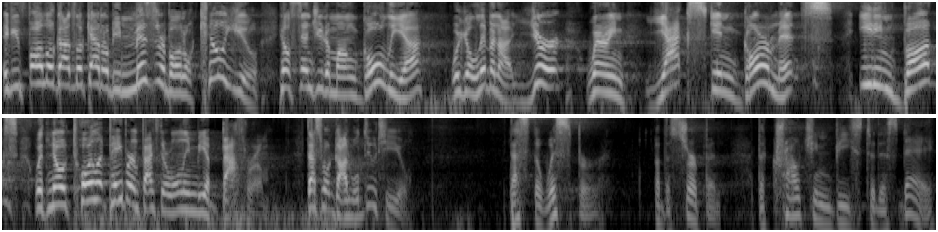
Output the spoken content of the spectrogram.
If you follow God, look out, it'll be miserable, it'll kill you. He'll send you to Mongolia where you'll live in a yurt wearing yak skin garments, eating bugs with no toilet paper. In fact, there will only be a bathroom. That's what God will do to you. That's the whisper of the serpent, the crouching beast to this day.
